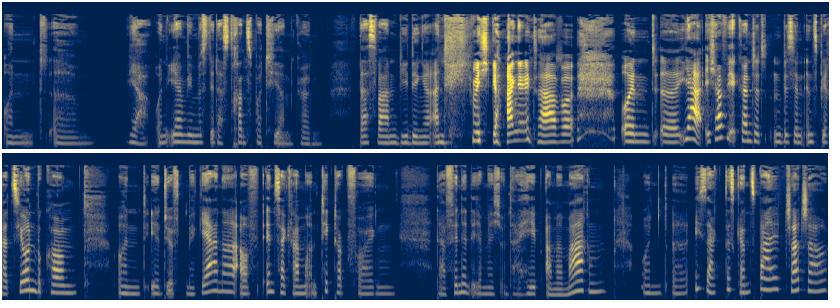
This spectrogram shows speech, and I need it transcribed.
Und ähm, ja, und irgendwie müsst ihr das transportieren können. Das waren die Dinge, an die ich mich gehangelt habe. Und äh, ja, ich hoffe, ihr könntet ein bisschen Inspiration bekommen. Und ihr dürft mir gerne auf Instagram und TikTok folgen. Da findet ihr mich unter Hebamme Maren. Und äh, ich sage bis ganz bald. Ciao, ciao.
